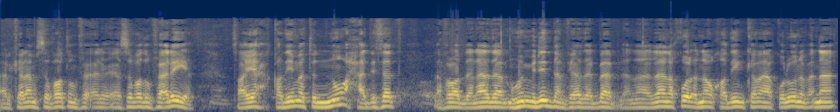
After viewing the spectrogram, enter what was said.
الكلام صفات فعلية صفة فعلية. صحيح قديمة النوع حادثة الأفراد لأن هذا مهم جدا في هذا الباب. لأن لا نقول أنه قديم كما يقولون بأنها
